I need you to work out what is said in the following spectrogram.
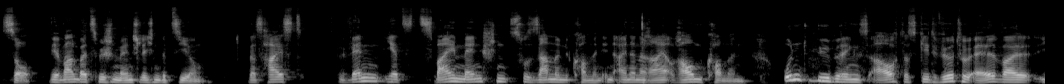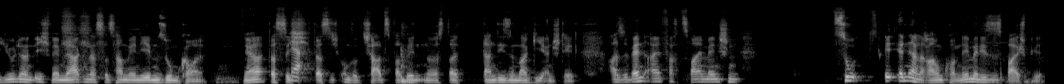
So, wir waren bei zwischenmenschlichen Beziehungen. Das heißt, wenn jetzt zwei Menschen zusammenkommen, in einen Ra Raum kommen und übrigens auch, das geht virtuell, weil Julia und ich, wir merken das, das haben wir in jedem Zoom-Call, ja, dass sich, ja. dass sich unsere Charts verbinden und dass da dann diese Magie entsteht. Also wenn einfach zwei Menschen zu, in einen Raum kommen, nehmen wir dieses Beispiel,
